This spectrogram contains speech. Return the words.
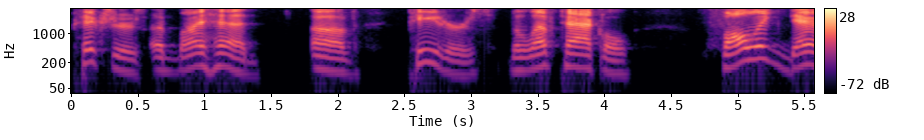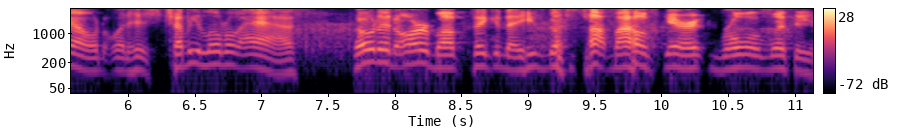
pictures of my head of Peters, the left tackle, falling down on his chubby little ass, throwing an arm up, thinking that he's going to stop Myles Garrett rolling with him.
